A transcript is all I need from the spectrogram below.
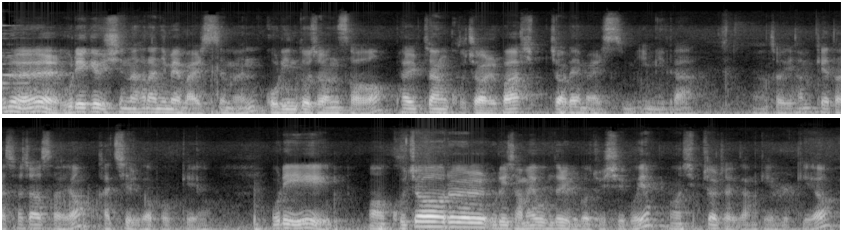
오늘 우리에게 주시는 하나님의 말씀은 고린도전서 8장 9절과 10절의 말씀입니다. 어, 저희 함께 다 쳐져서요. 같이 읽어볼게요. 우리 어, 9절을 우리 자매분들 읽어주시고요. 어, 10절 저희가 함께 읽을게요.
